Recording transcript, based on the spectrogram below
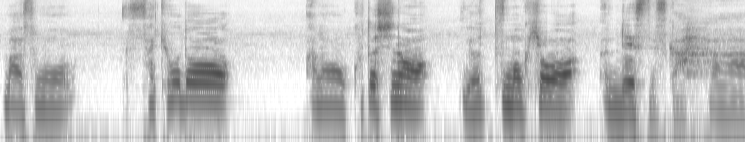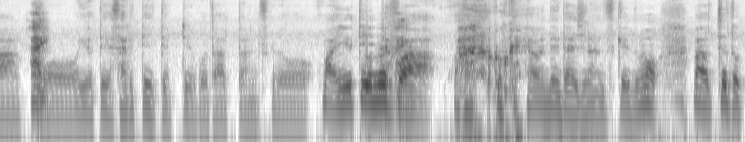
まあ、その、先ほど、あの、今年の4つ目標レースですか、あこう予定されていてっていうことあったんですけど、まあ UTMF は、はい、今回はね大事なんですけれども、まあちょっと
